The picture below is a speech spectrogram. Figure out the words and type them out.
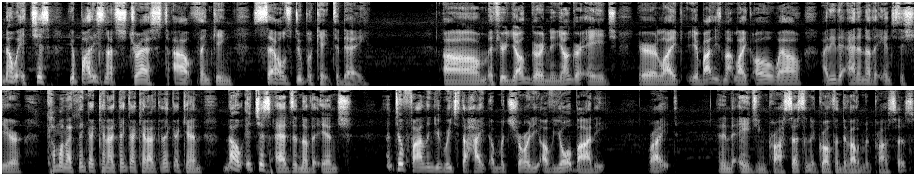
No, it just, your body's not stressed out thinking cells duplicate today. Um, if you're younger in the younger age, you're like your body's not like, oh well, I need to add another inch this year. Come on, I think I can. I think I can. I think I can. No, it just adds another inch until finally you reach the height of maturity of your body, right? And in the aging process and the growth and development process.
